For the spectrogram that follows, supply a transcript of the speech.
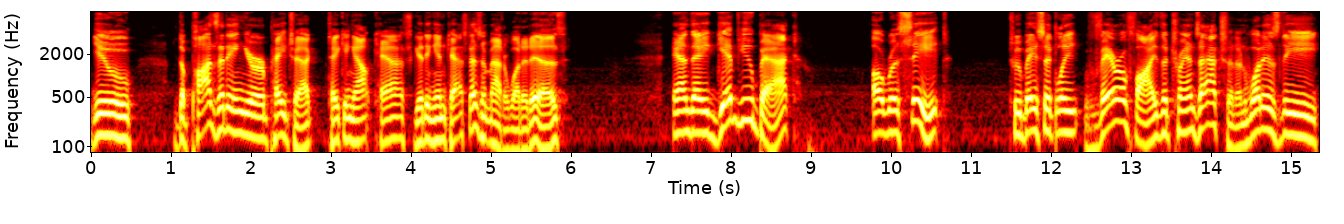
you depositing your paycheck, taking out cash, getting in cash, doesn't matter what it is. And they give you back a receipt to basically verify the transaction. And what is the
